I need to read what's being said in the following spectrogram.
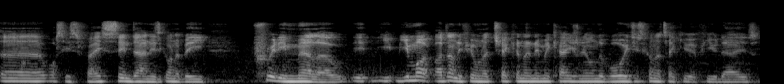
uh, what's his face? Sindan is going to be pretty mellow. You, you, you might. I don't know if you want to check in on him occasionally on the voyage. It's going to take you a few days.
